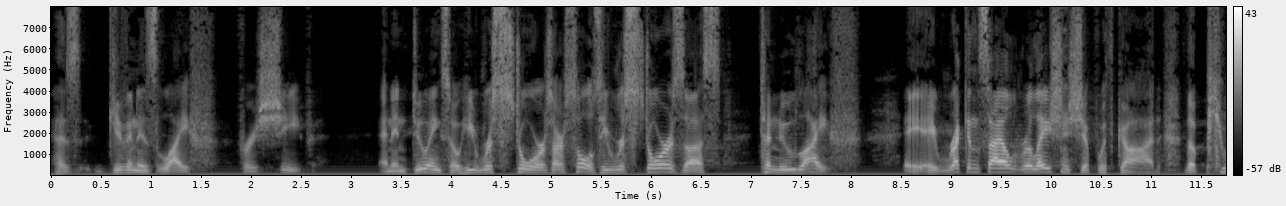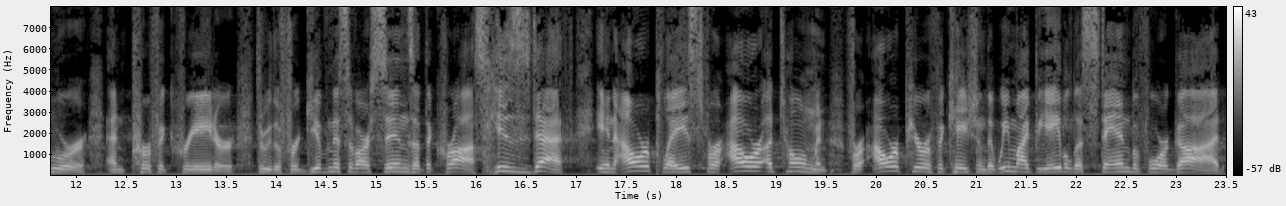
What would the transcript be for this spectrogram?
has given his life for his sheep and in doing so, he restores our souls. He restores us to new life. A, a, reconciled relationship with God, the pure and perfect Creator, through the forgiveness of our sins at the cross, His death in our place for our atonement, for our purification, that we might be able to stand before God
